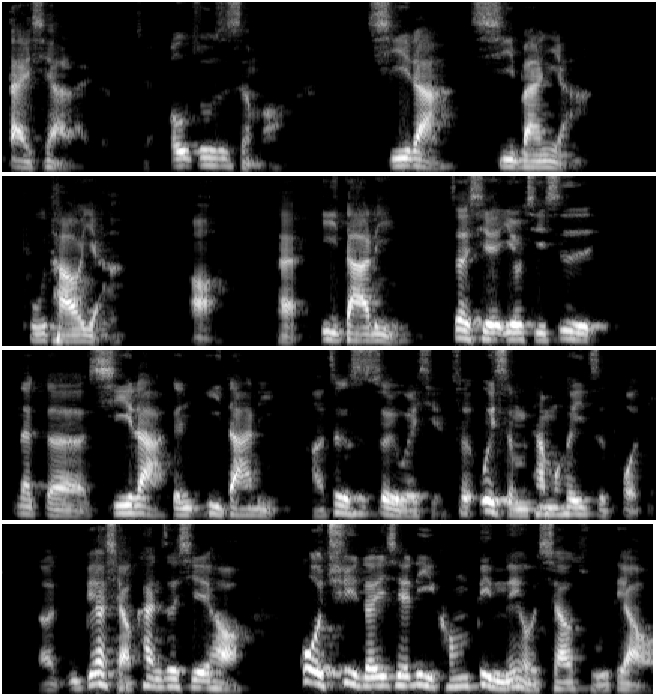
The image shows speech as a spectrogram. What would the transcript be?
带下来的。欧洲是什么？希腊、西班牙、葡萄牙啊，哎，意大利这些，尤其是那个希腊跟意大利啊，这个是最危险。所以为什么他们会一直破底？呃，你不要小看这些哈，过去的一些利空并没有消除掉哦。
